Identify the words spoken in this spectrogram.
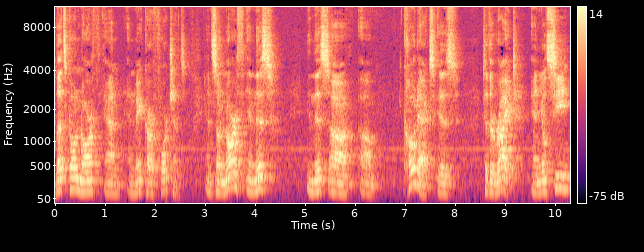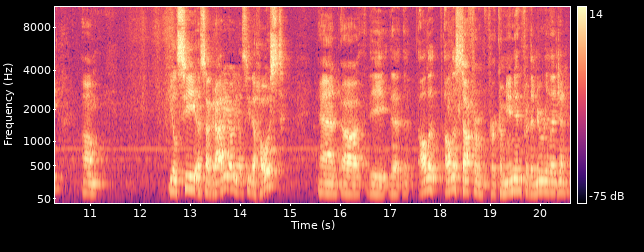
Let's go north and, and make our fortunes. And so north in this, in this uh, um, codex is to the right. And you'll see, um, you'll see a sagrario, you'll see the host, and uh, the, the, the, all the all the stuff from for communion for the new religion,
